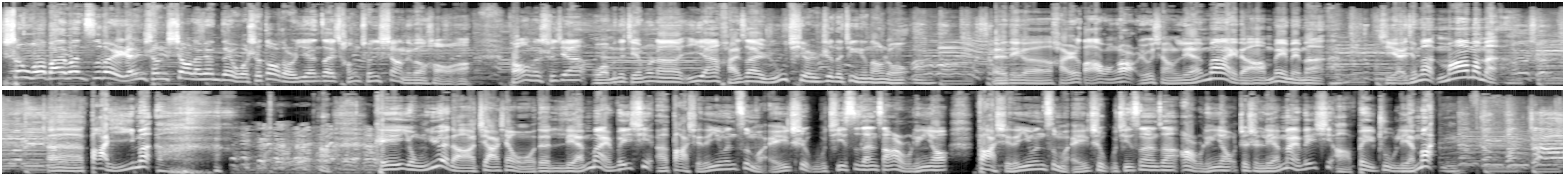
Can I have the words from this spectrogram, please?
生活百般滋味，人生笑来面对。我是豆豆，依然在长春向你问好啊！同样的时间，我们的节目呢，依然还在如期而至的进行当中。哎，那个还是打个广告，有想连麦的啊，妹妹们。姐姐们、妈妈们，呃，大姨们啊，啊可以踊跃的啊加一下我的连麦微信啊，大写的英文字母 H 五七四三三二五零幺，大写的英文字母 H 五七四三三二五零幺，这是连麦微信啊，备注连麦，嗯，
